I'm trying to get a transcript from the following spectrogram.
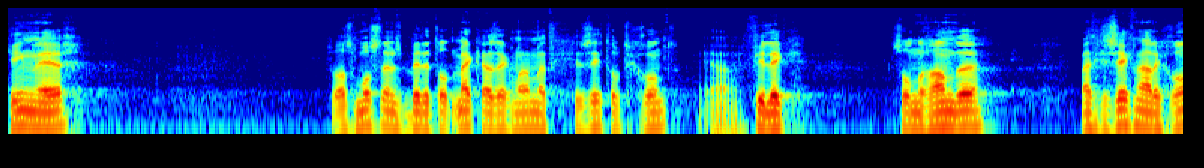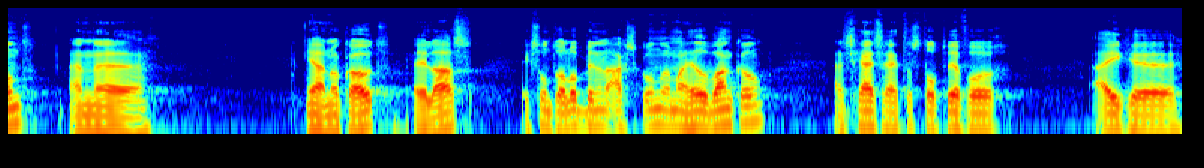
ging neer. Zoals moslims bidden tot Mekka, zeg maar, met gezicht op de grond. Ja, viel ik zonder handen, met gezicht naar de grond. En uh, ja, knock-out, helaas. Ik stond wel op binnen acht seconden, maar heel wankel. En de scheidsrechter stopt weer voor eigen...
